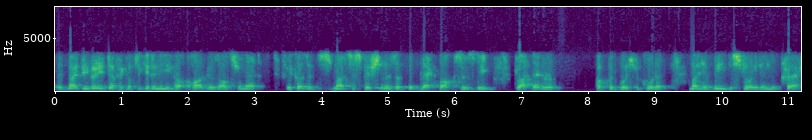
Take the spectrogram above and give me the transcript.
it might be very difficult to get any hard results from that because it's, my suspicion is that the black boxes, the flight data cockpit voice recorder, may have been destroyed in the crash.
